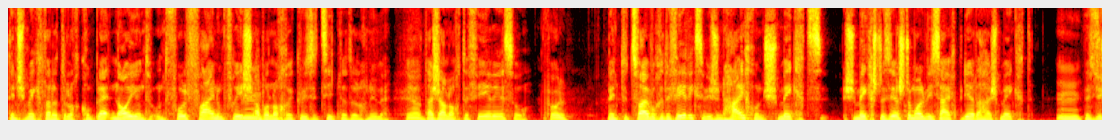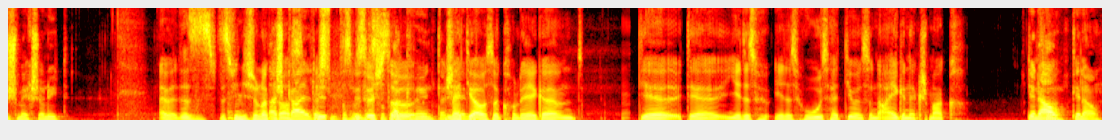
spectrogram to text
dann schmeckt er natürlich komplett neu und, und voll fein und frisch, Mhm. aber nach einer gewissen Zeit natürlich nicht mehr. Ja, Das ist auch nach der Ferien so. voll. Wenn du zwei Wochen in der Ferien bist und heimkommst, schmeckt's, schmeckst du das erste Mal, wie es eigentlich bei dir daheim schmeckt. Mhm. Weil sonst schmeckst du ja nicht. Eben, das ist, das finde ich schon noch Das krass. ist geil, weil- dass man sich so gewöhnt. Das Man hat ja auch so Kollegen und die, die, jedes, jedes Haus hat ja so einen eigenen Geschmack. Genau, so. genau. Und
